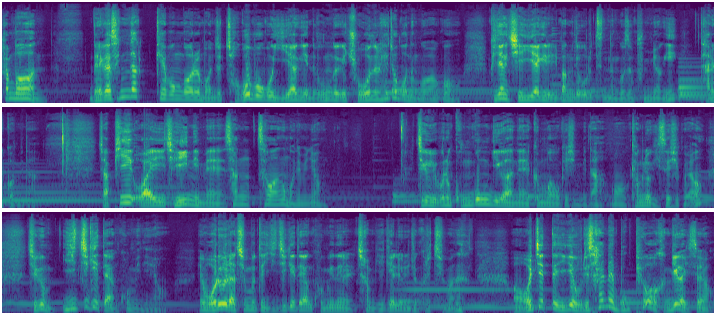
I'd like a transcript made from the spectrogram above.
한번 내가 생각해 본 거를 먼저 적어보고 이야기 누군가에게 조언을 해줘 보는 거하고 그냥 제 이야기를 일방적으로 듣는 것은 분명히 다를 겁니다. 자, PYJ님의 상, 상황은 뭐냐면요. 지금 이분은 공공기관에 근무하고 계십니다. 뭐 경력이 있으시고요. 지금 이직에 대한 고민이에요. 월요일 아침부터 이직에 대한 고민을 참 얘기하려니 좀 그렇지만은 어, 어쨌든 이게 우리 삶의 목표와 관계가 있어요.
